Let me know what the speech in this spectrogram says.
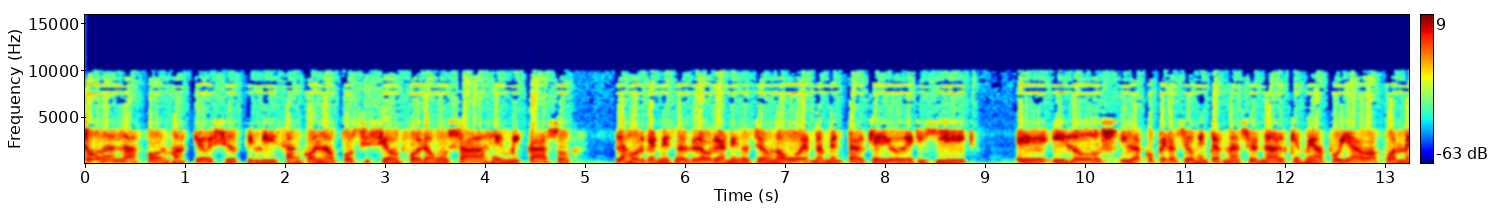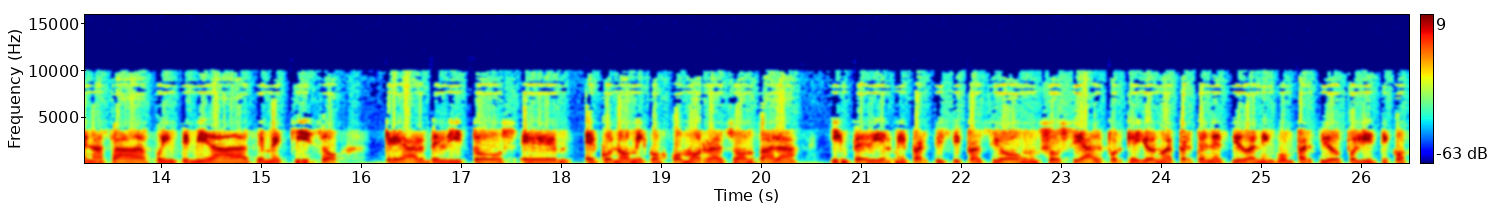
todas las formas que hoy se utilizan con la oposición fueron usadas en mi caso, las organiza la organización no gubernamental que yo dirigí eh, y los y la cooperación internacional que me apoyaba fue amenazada, fue intimidada, se me quiso crear delitos eh, económicos como razón para impedir mi participación social, porque yo no he pertenecido a ningún partido político,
